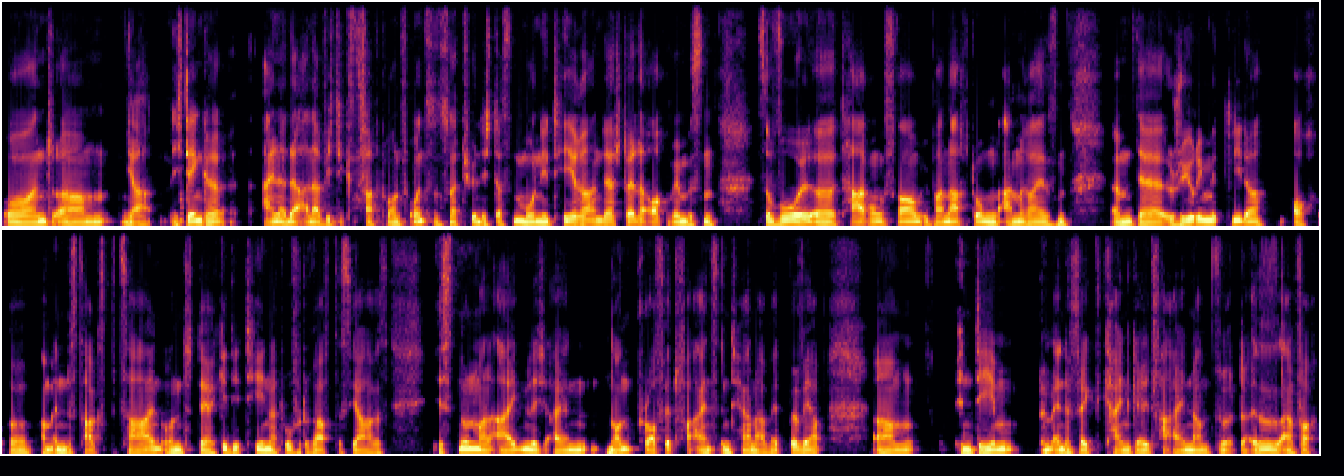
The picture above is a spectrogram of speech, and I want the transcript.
Und ähm, ja, ich denke, einer der allerwichtigsten Faktoren für uns ist natürlich das Monetäre an der Stelle auch. Wir müssen sowohl äh, Tagungsraum, Übernachtungen, Anreisen ähm, der Jurymitglieder auch äh, am Ende des Tages bezahlen und der GDT Naturfotograf des Jahres ist nun mal eigentlich ein Non-Profit vereinsinterner Wettbewerb, ähm, in dem im Endeffekt kein Geld vereinnahmt wird. Da ist es einfach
